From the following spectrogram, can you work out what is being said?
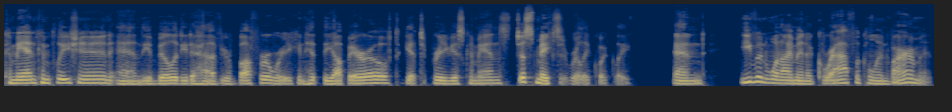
Command completion and the ability to have your buffer where you can hit the up arrow to get to previous commands just makes it really quickly. And even when I'm in a graphical environment,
